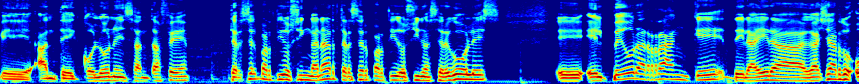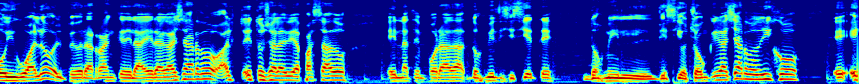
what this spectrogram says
eh, ante Colón en Santa Fe, tercer partido sin ganar, tercer partido sin hacer goles, eh, el peor arranque de la era Gallardo, o igualó el peor arranque de la era Gallardo, esto ya le había pasado en la temporada 2017-2018, aunque Gallardo dijo eh,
